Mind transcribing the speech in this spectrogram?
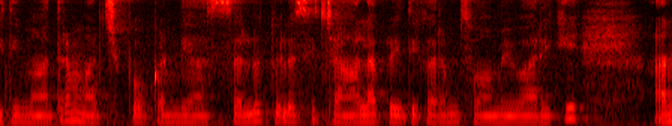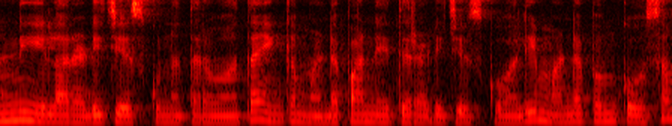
ఇది మాత్రం మర్చిపోకండి అస్సలు. తులసి చాలా ప్రీతికరం స్వామివారికి. అన్నీ ఇలా రెడీ చేసుకున్న తర్వాత ఇంకా మండపాన్ని అయితే రెడీ చేసుకోవాలి. మండపం కోసం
